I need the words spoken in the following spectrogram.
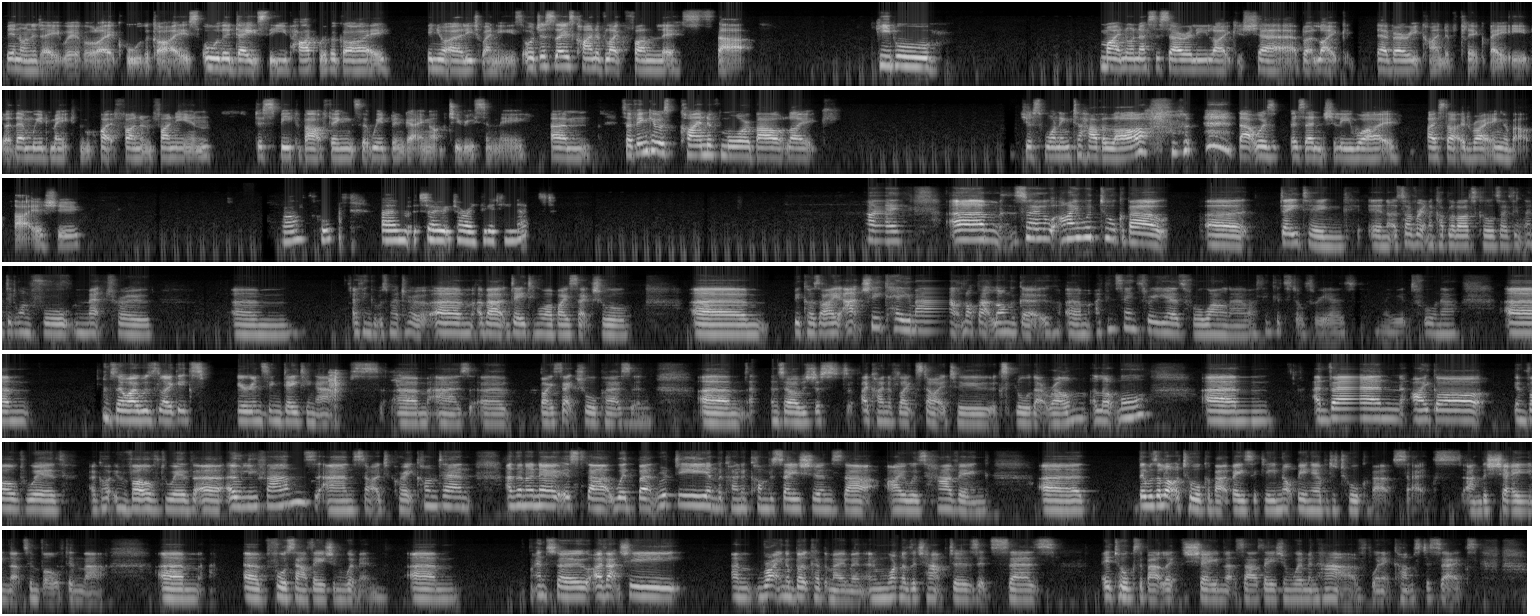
been on a date with, or like all the guys, all the dates that you've had with a guy in your early 20s, or just those kind of like fun lists that people might not necessarily like share, but like they're very kind of clickbaity, but then we'd make them quite fun and funny and just speak about things that we'd been getting up to recently. Um, so I think it was kind of more about like just wanting to have a laugh. that was essentially why I started writing about that issue. Wow, that's cool. Um, so Tara, I think you next. Hi. Um, so I would talk about uh, dating in. So I've written a couple of articles. I think I did one for Metro. Um, I think it was Metro um, about dating while bisexual. Um, because I actually came out not that long ago. Um, I've been saying three years for a while now. I think it's still three years. Maybe it's four now. Um, so I was like experiencing dating apps um, as a bisexual person. Um, and so I was just, I kind of like started to explore that realm a lot more. Um, and then I got involved with I got involved with uh, OnlyFans and started to create content. And then I noticed that with Burnt Roti and the kind of conversations that I was having, uh, there was a lot of talk about basically not being able to talk about sex and the shame that's involved in that um, uh, for South Asian women. Um, and so I've actually, I'm writing a book at the moment, and one of the chapters it says, it talks about like the shame that South Asian women have when it comes to sex.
